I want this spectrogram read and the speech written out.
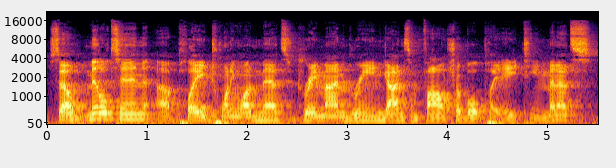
So Middleton uh, played 21 minutes. Draymond Green got in some foul trouble, played 18 minutes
